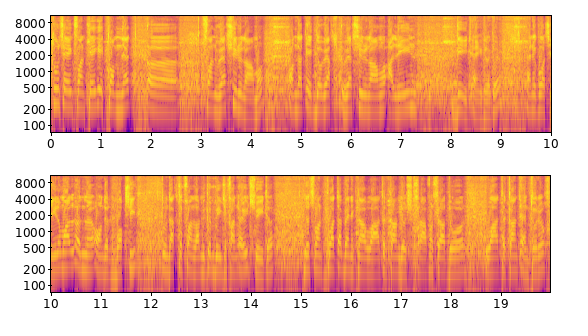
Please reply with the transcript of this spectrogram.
toen zei ik van kijk ik kom net uh, van West-Suriname omdat ik de West-Suriname alleen deed eigenlijk. Hè. En ik was helemaal een, uh, onder het boxiet. Toen dacht ik van laat ik een beetje gaan uitzweten. Dus van Quatta ben ik naar Waterkant, dus Gravenstraat door, Waterkant en terug.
